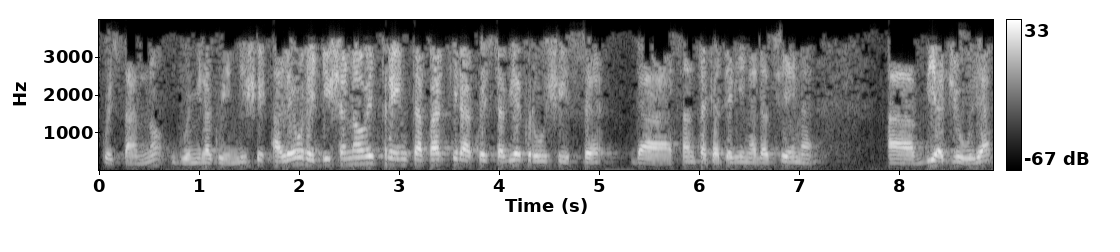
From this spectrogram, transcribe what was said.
quest'anno, 2015, alle ore 19.30 partirà questa via Crucis da Santa Caterina da Siena a via Giulia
